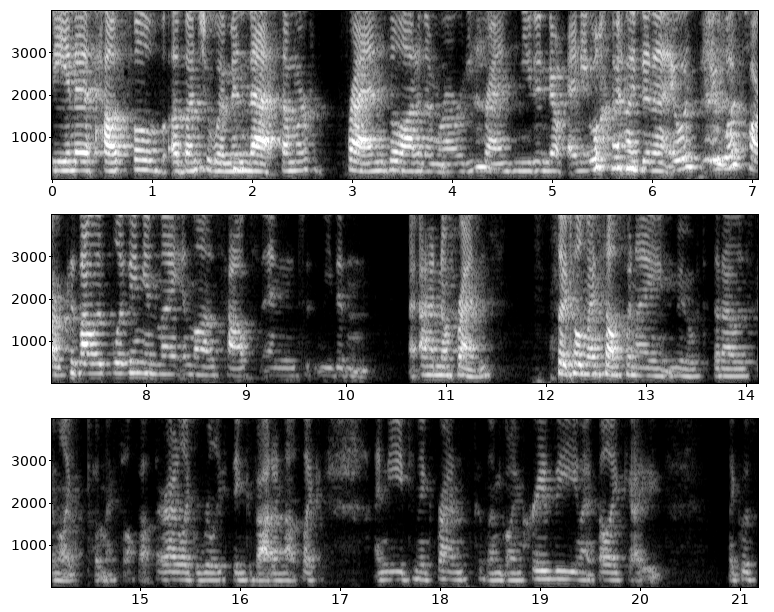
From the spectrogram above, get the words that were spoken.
be in a house full of a bunch of women that some were friends, a lot of them were already friends, and you didn't know anyone. I didn't. It was it was hard because I was living in my in laws' house and we didn't. I I had no friends, so I told myself when I moved that I was gonna like put myself out there. I like really think about it, and I was like, I need to make friends because I'm going crazy, and I felt like I like was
